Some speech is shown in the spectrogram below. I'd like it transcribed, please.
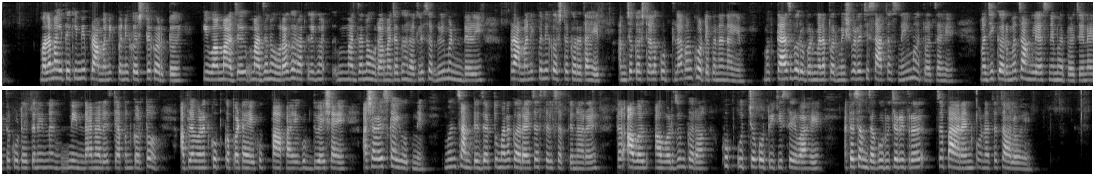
मला माहिती आहे की मी प्रामाणिकपणे कष्ट करतोय. किंवा माझे माझा नवरा घरातले घ माझा नवरा माझ्या घरातली सगळी मंडळी प्रामाणिकपणे कष्ट करत आहेत. आमच्या कष्टाला कुठला पण खोटेपणा नाही आहे मग त्याचबरोबर मला परमेश्वराची साथ असणेही महत्त्वाचं आहे. माझी कर्म चांगले असणे महत्त्वाचे नाही तर कुठेतरी न निंदा नालेच ते आपण करतो. आपल्या मनात खूप कपट आहे खूप पाप आहे खूप द्वेष आहे. अशा वेळेस काही होत नाही. म्हणून सांगते जर तुम्हाला करायचं असेल सत्यनारायण तर आवर आवर्जून करा. खूप उच्च कोटीची सेवा आहे. आता समजा गुरुचरित्रचं पारायण कोणाचं चालू आहे?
